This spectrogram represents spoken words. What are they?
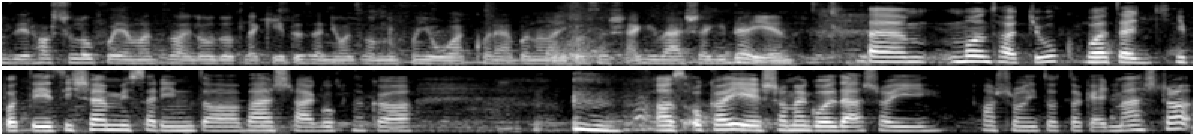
Azért hasonló folyamat zajlódott le 2008-ban, mint ma jóval korábban a nagy gazdasági válság idején? Mondhatjuk, volt egy hipotézisem, mi szerint a válságoknak a, az okai és a megoldásai hasonlítottak egymásra,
